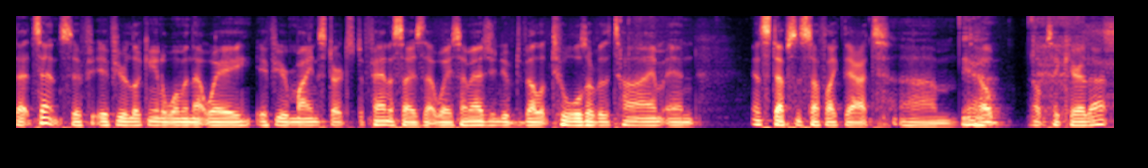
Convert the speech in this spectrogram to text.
that sense. If if you're looking at a woman that way, if your mind starts to fantasize that way, so I imagine you've developed tools over the time and and steps and stuff like that um, to help help take care of that.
